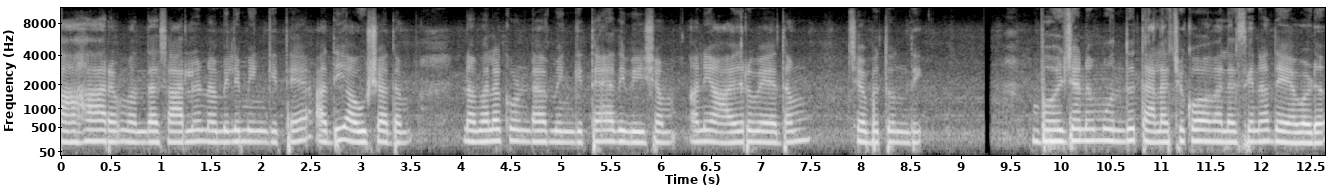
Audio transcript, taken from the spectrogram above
ఆహారం వంద సార్లు నమిలి మింగితే అది ఔషధం. నమలకుండా మింగితే అది విషం అని ఆయుర్వేదం చెబుతుంది. భోజనం ముందు తలచుకోవలసిన దేవుడు.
